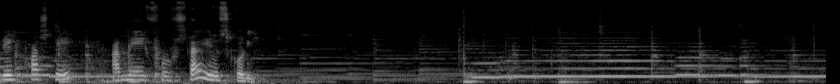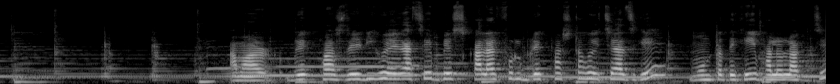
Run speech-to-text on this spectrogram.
ব্রেকফাস্টেই আমি এই ফ্রুটসটা ইউজ করি। আমার ব্রেকফাস্ট রেডি হয়ে গেছে। বেশ কালারফুল ব্রেকফাস্টটা হয়েছে আজকে। মনটা দেখেই ভালো লাগছে।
